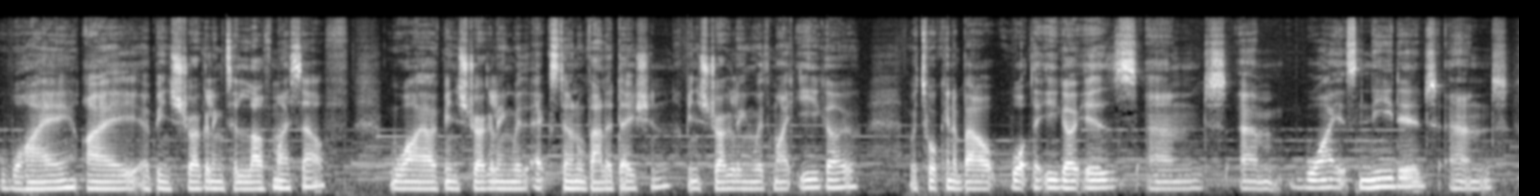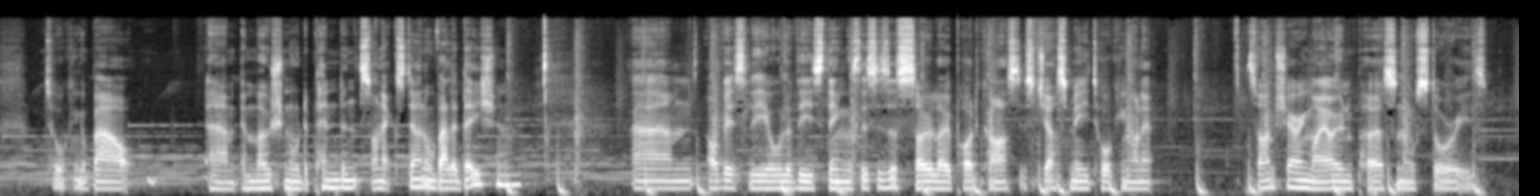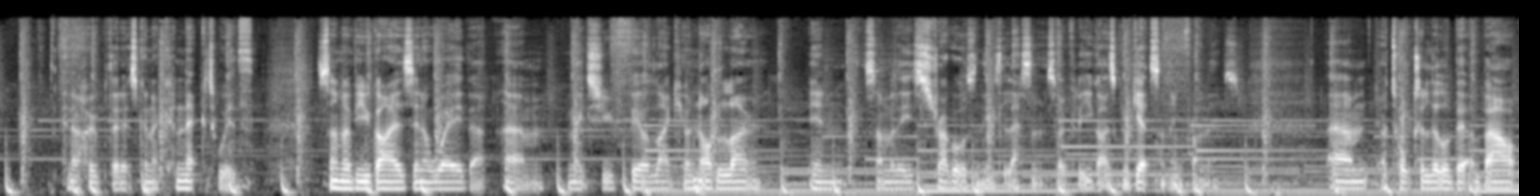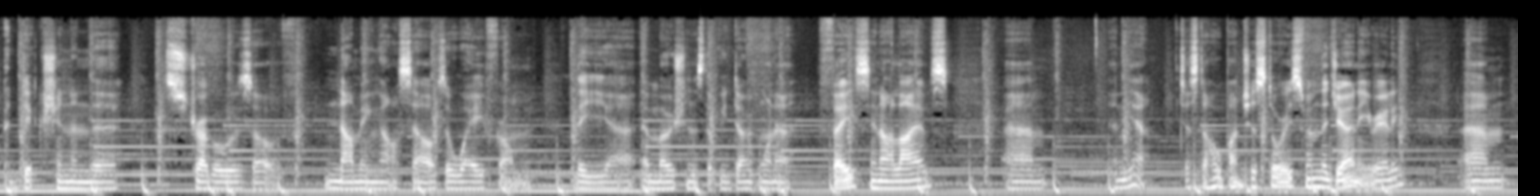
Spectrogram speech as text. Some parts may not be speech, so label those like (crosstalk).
why I have been struggling to love myself, why I've been struggling with external validation, I've been struggling with my ego. We're talking about what the ego is and um, why it's needed, and talking about um, emotional dependence on external validation. Um, obviously, all of these things. This is a solo podcast, it's just me talking on it. So I'm sharing my own personal stories in a hope that it's going to connect with some of you guys in a way that um, makes you feel like you're not alone in some of these struggles and these lessons. Hopefully, you guys can get something from this. Um, I talked a little bit about addiction and the struggles of numbing ourselves away from the uh, emotions that we don't want to face in our lives. Um, and yeah, just a whole bunch of stories from the journey, really. Um,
